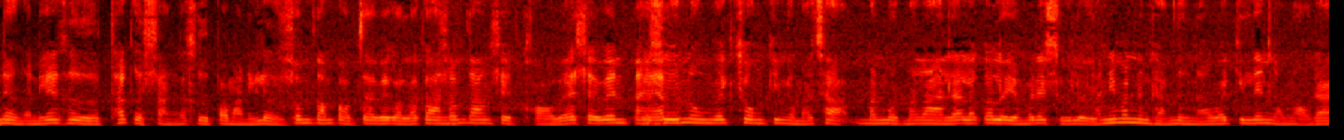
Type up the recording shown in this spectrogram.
หนึ่งอันนี้ก็คือถ้าเกิดสั่งก็คือประมาณนี้เลยส้มตำปลอบใจไปก่อนละกันส้มตำเสร็จขอแวะเซเว่นแป๊บไปซื้อนมเวกชงกินกับมัทฉะมันหมดมานานแล้วแล้วก็เลยยังไม่ได้ซื้อเลย อันนี้มันหนึ่งแถมหนึ่งนะไว้กินเล่นเหงาๆได้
